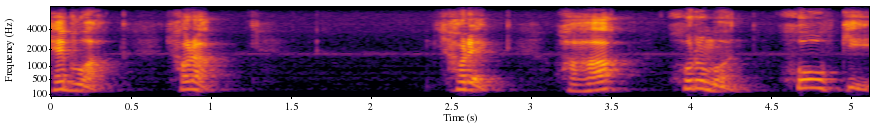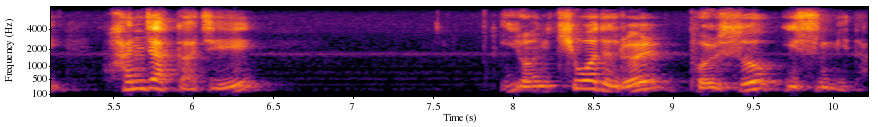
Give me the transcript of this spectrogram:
해부학, 혈압, 혈액, 화학, 호르몬, 호흡기, 환자까지 이런 키워드를 볼 수 있습니다.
